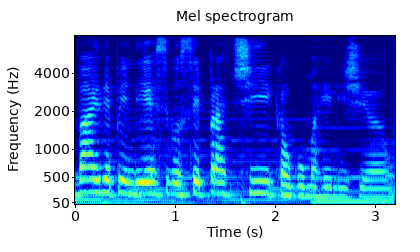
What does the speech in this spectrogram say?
vai depender se você pratica alguma religião,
